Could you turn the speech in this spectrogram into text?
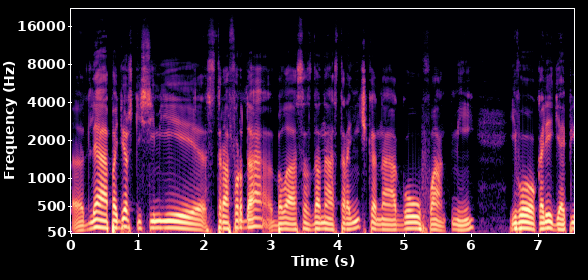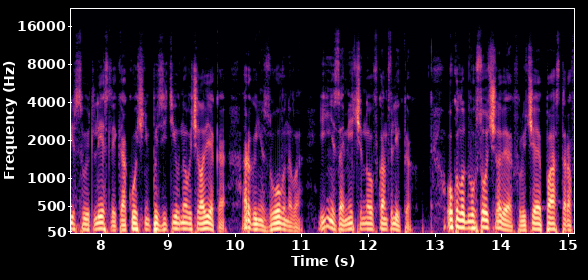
Для поддержки семьи Страффорда была создана страничка на GoFundMe. Его коллеги описывают Лесли как очень позитивного человека, организованного и незамеченного в конфликтах. Около 200 человек, включая пасторов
